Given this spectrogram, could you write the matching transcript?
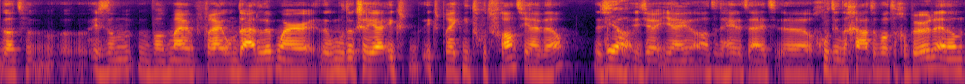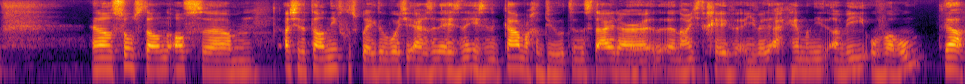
dat is dan wat mij vrij onduidelijk, maar ik moet ook zeggen, ja, ik, ik spreek niet goed Frans, jij wel. Dus ja. jij, jij, had de hele tijd uh, goed in de gaten wat er gebeurde. En dan, en dan soms dan als, um, als je de taal niet goed spreekt, dan word je ergens ineens, ineens in een kamer geduwd. En dan sta je daar een handje te geven en je weet eigenlijk helemaal niet aan wie of waarom. Ja.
